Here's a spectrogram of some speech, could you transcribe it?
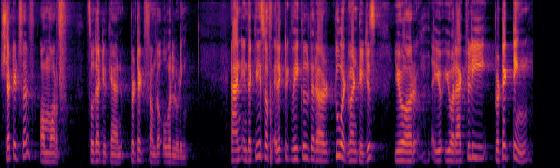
Shut itself or morph so that you can protect from the overloading. And in the case of electric vehicle, there are two advantages. You are, you, you are actually protecting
